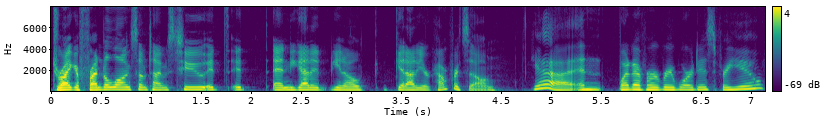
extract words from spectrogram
drag a friend along sometimes too. It it and you got to you know get out of your comfort zone. Yeah, and whatever reward is for you,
